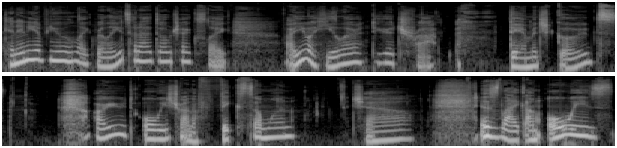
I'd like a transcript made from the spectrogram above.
Can any of you like relate to that, dope chicks? Like, are you a healer? Do you attract damaged goods? Are you always trying to fix someone? Child. It's like I'm always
